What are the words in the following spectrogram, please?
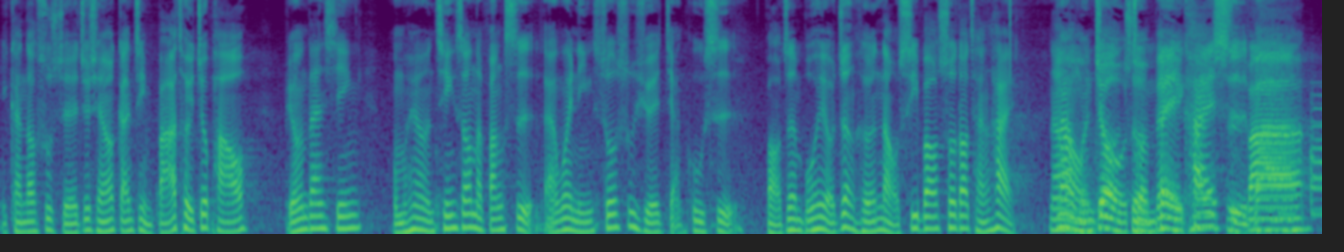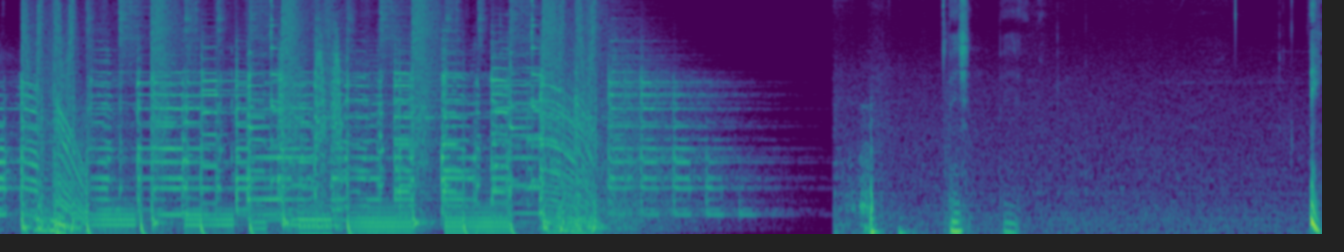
一看到数学就想要赶紧拔腿就跑？不用担心，我们会用轻松的方式来为您说数学、讲故事，保证不会有任何脑细胞受到残害。那我们就准备开始吧。等一下，等一下。哎，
